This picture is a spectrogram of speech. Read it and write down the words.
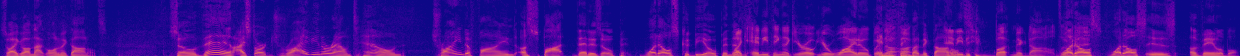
So I go, I'm not going to McDonald's. So then I start driving around town trying to find a spot that is open. What else could be open? Like anything, like you're you're wide open. uh, Anything but McDonald's. Anything but McDonald's. what Okay. else? What else is available?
